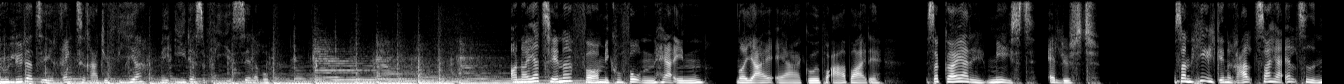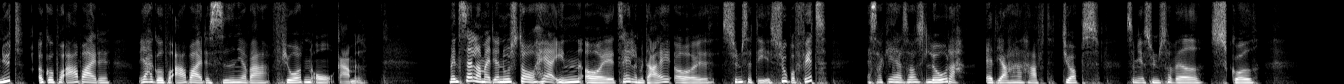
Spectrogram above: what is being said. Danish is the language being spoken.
Du lytter til Ring til Radio 4 med Ida Sofie Sellerup. Og når jeg tænder for mikrofonen herinde, når jeg er gået på arbejde, så gør jeg det mest af lyst. Og sådan helt generelt, så har jeg altid nyt at gå på arbejde. Jeg har gået på arbejde, siden jeg var 14 år gammel. Men selvom at jeg nu står herinde og øh, taler med dig, og øh, synes, at det er super fedt, så kan jeg altså også love dig, at jeg har haft jobs, som jeg synes har været skod.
